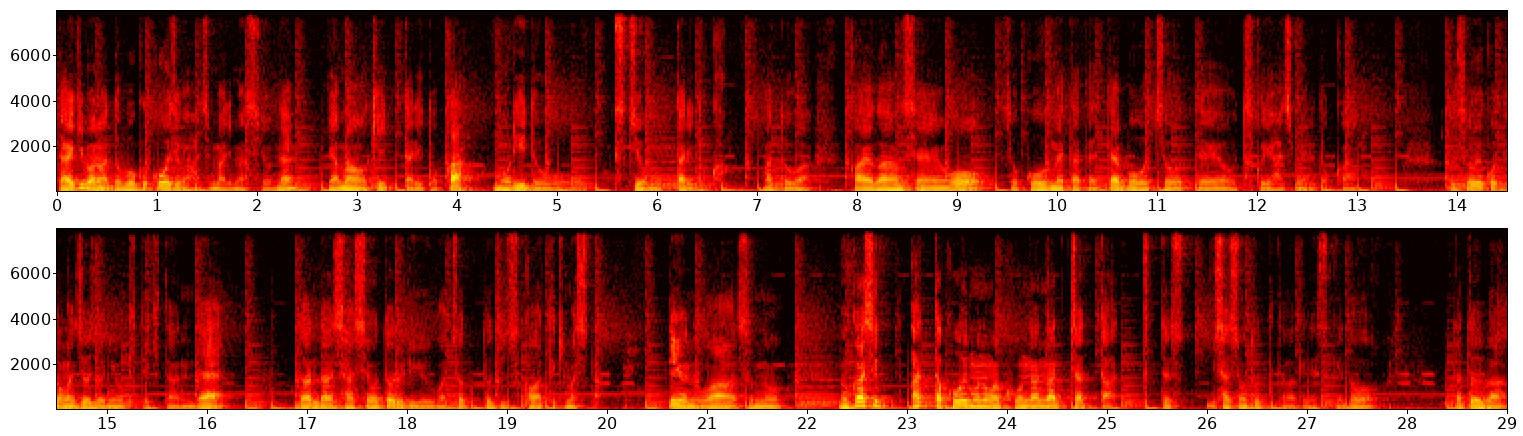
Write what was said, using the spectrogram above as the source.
大規模な土木工事が始まりますよね。山を切ったりとか盛り土を土を盛ったりとか。あとは海岸線をそこを埋め立てて防潮堤を作り始めるとか。でそういうことが徐々に起きてきたんでだんだん写真を撮る理由がちょっとずつ変わってきました。っていうのはその昔あったこういうものがこんなになっちゃったって写真を撮ってたわけですけど例えば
